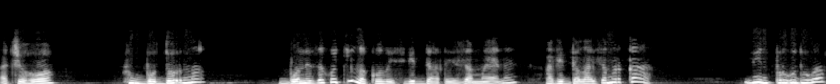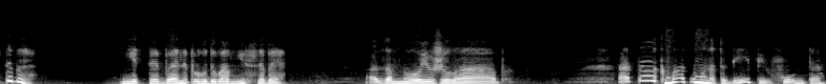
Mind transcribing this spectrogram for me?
А чого? Бо дурна, бо не захотіла колись віддатись за мене, а віддалась за Марка. Він прогодував тебе? Ні тебе не прогодував, ні себе, а за мною жила б. А так матиму на тобі півфунта.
